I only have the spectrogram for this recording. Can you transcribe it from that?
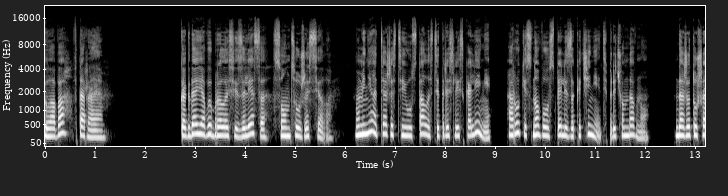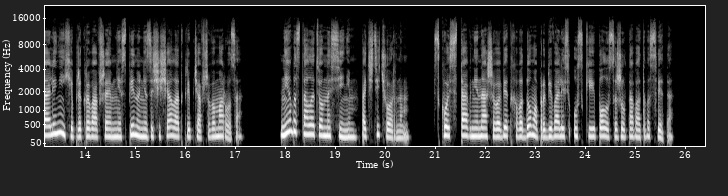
Глава вторая. Когда я выбралась из леса, солнце уже село. У меня от тяжести и усталости тряслись колени, а руки снова успели закоченеть, причем давно. Даже туша оленихи, прикрывавшая мне спину, не защищала от крепчавшего мороза. Небо стало темно-синим, почти черным. Сквозь ставни нашего ветхого дома пробивались узкие полосы желтоватого света.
